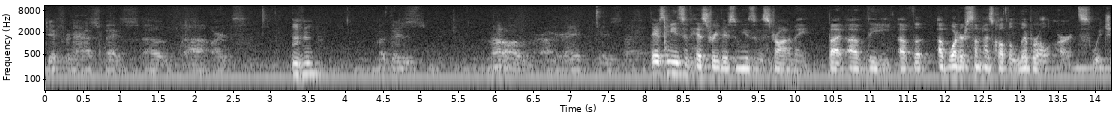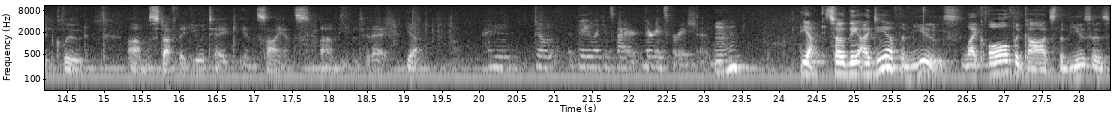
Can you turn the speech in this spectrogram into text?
different aspects of uh, arts, Mm-hmm. but there's not all of them are art, right? There's uh, There's a muse of history, there's a muse of astronomy, but of the of the of what are sometimes called the liberal arts, which include um, stuff that you would take in science um, even today. Yeah. And don't they like inspire their inspiration? Mm-hmm. Yeah. So the idea of the muse, like all the gods, the muses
